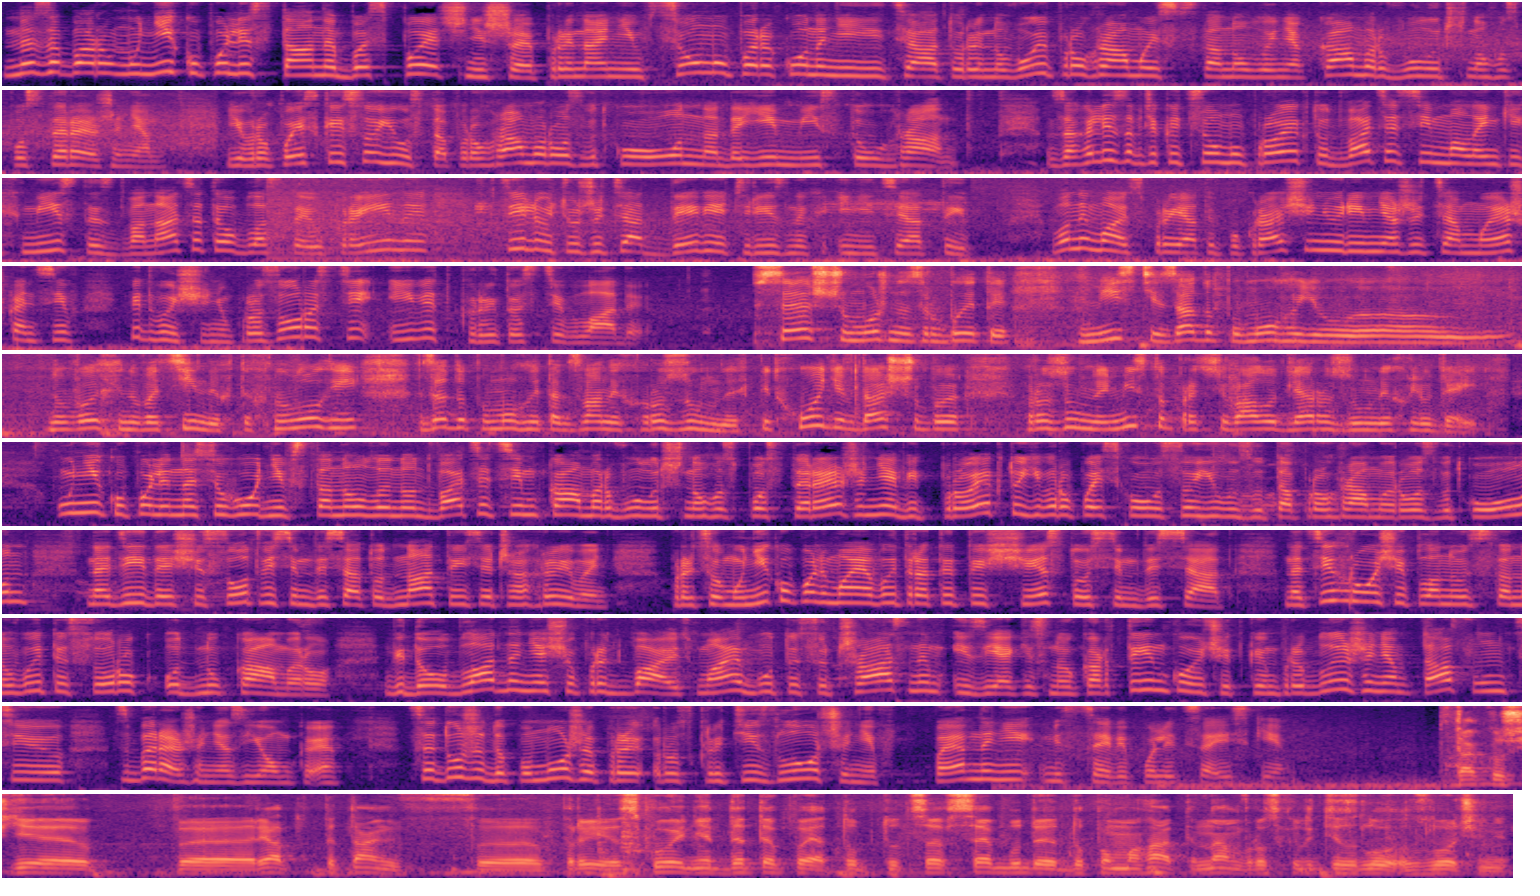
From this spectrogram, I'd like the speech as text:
Незабаром у Нікополі стане безпечніше. Принаймні в цьому переконані ініціатори нової програми із встановлення камер вуличного спостереження. Європейський союз та програма розвитку ООН надає місту грант. Взагалі, завдяки цьому проекту 27 маленьких міст із 12 областей України втілюють у життя 9 різних ініціатив. Вони мають сприяти покращенню рівня життя мешканців, підвищенню прозорості і відкритості влади. Все, що можна зробити в місті за допомогою е, нових інноваційних технологій, за допомогою так званих розумних підходів, да, щоб розумне місто працювало для розумних людей. У Нікополі на сьогодні встановлено 27 камер вуличного спостереження від проекту Європейського союзу та програми розвитку ООН надійде 681 тисяча гривень. При цьому Нікополь має витратити ще 170. На ці гроші планують встановити 41 камеру. Відеообладнання, що придбають, має бути сучасним із якісною картинкою, чітким приближенням та функцією збереження зйомки. Це дуже допоможе при розкритті злочинів, впевнені місцеві поліцейські. Також є е, ряд питань в, е, при скоєнні ДТП. Тобто це все буде допомагати нам в розкритті зло- злочинів.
